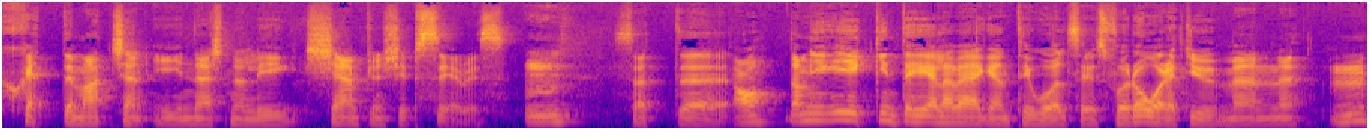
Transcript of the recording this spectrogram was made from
sjätte matchen i National League Championship Series. Mm. Så att, eh, ja, de gick inte hela vägen till World Series förra året ju, men mm,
